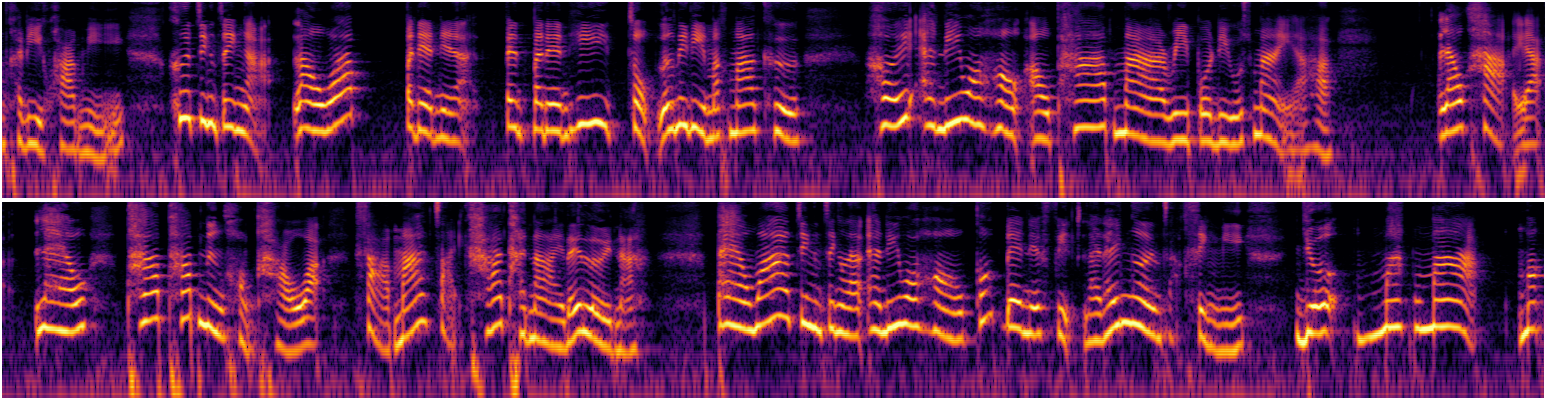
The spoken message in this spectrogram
ำคดีความนี้ คือจริงๆอะเราว่าประเด็นเนี่ย เป็นประเด็นที่จบเรื่องได้ดีมากๆ คือ เฮ้ยแอนดี้วอลฮอลเอาภาพมา reproduce ใหม่อะค่ะ แล้วขายอะแล้วภาพภาพหนึ่งของเขาอะสามารถจ่ายค่าทนายได้เลยนะ แปลว่าจริง ๆ แล้วแอนดี้วอร์ฮอลก็เบเนฟิตและได้เงินจากสิ่งนี้ เยอะมากมากมาก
